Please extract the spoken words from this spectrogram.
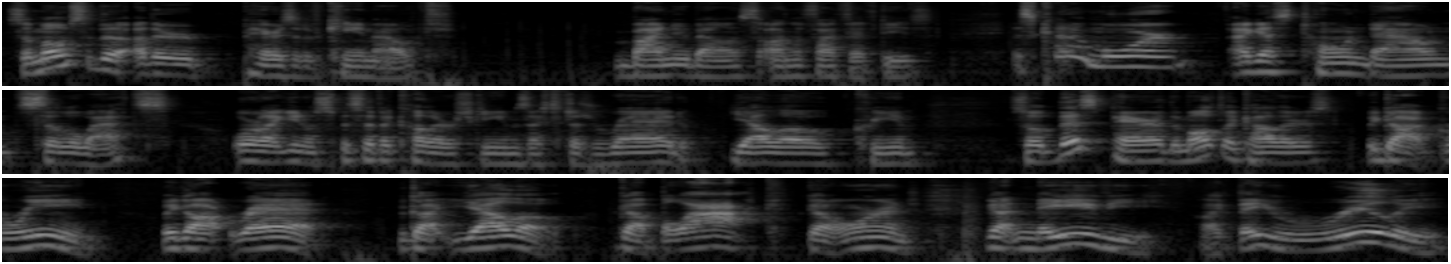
So most of the other pairs that have came out by New Balance on the 550s, it's kind of more, I guess, toned down silhouettes or like you know specific color schemes like such as red, yellow, cream. So this pair, the multicolors, we got green, we got red, we got yellow, we got black, we got orange, we got navy. Like they really,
